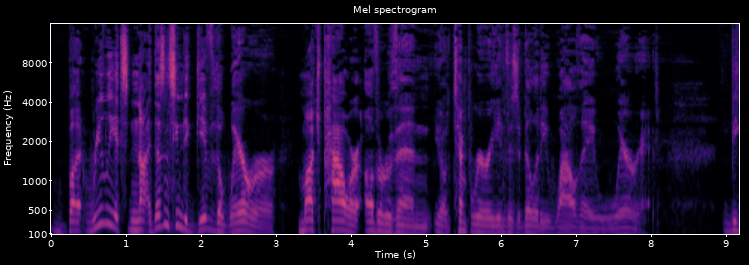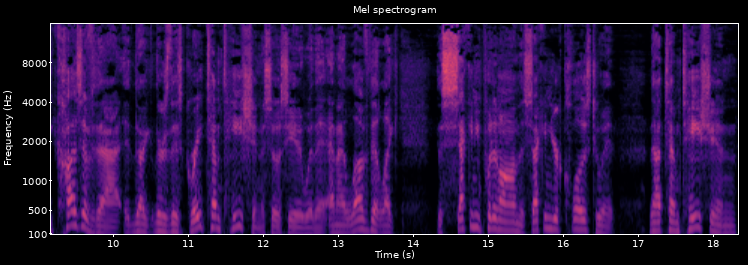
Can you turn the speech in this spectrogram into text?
but really it's not. It doesn't seem to give the wearer much power other than you know temporary invisibility while they wear it. Because of that, like there's this great temptation associated with it, and I love that like the second you put it on, the second you're close to it, that temptation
